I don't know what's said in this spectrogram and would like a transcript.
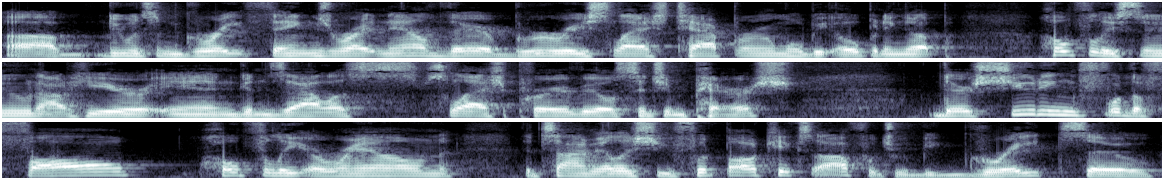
uh, doing some great things right now. Their brewery slash tap room will be opening up hopefully soon out here in Gonzales slash Prairieville, Ascension Parish. They're shooting for the fall, hopefully around the time LSU football kicks off, which would be great. So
